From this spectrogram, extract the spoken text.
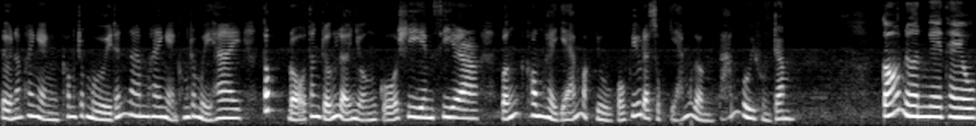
từ năm 2010 đến năm 2012, tốc độ tăng trưởng lợi nhuận của GMCR vẫn không hề giảm mặc dù cổ phiếu đã sụt giảm gần 80% có nên nghe theo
